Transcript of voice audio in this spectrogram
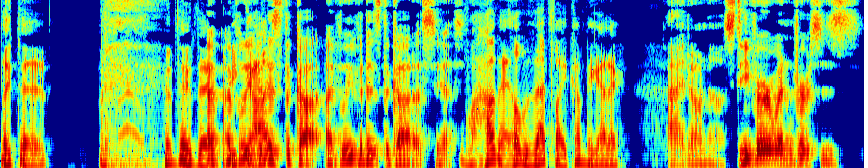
Like the the, the I, I believe god? it is the god. I believe it is the goddess. Yes. Wow, how the hell did that fight come together? I don't know. Steve Irwin versus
